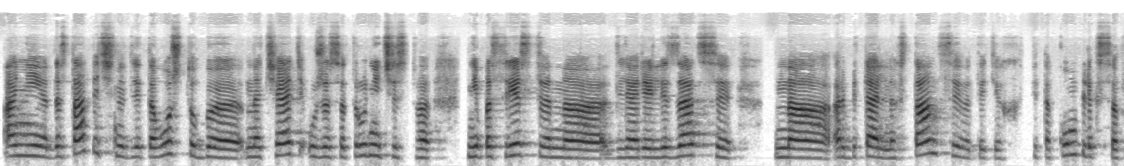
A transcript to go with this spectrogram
они достаточны для того, чтобы начать уже сотрудничество непосредственно для реализации на орбитальных станциях, вот этих фитокомплексов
